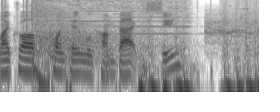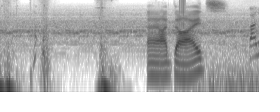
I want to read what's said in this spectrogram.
Minecraft content will come back soon. And I died. What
